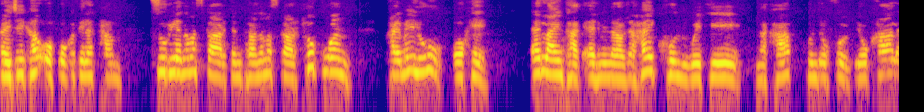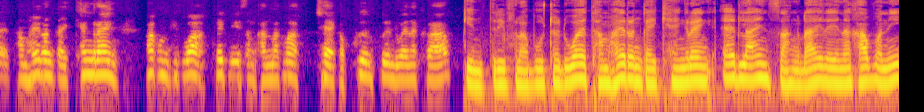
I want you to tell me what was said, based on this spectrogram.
หายใจเข้าออกปกติและทำสุริยนมัสการจันทรานมัสการทุกวัน ใครไม่รู้ โอเค แอดไลน์ถักแอดมินเราจะให้คุณวิธีนะครับ คุณจะฝึกโยคะและทำให้ร่างกายแข็งแรง ถ้าคุณคิดว่าคลิปนี้สำคัญมาก ๆ แชร์กับเพื่อน ๆ ด้วยนะครับ กินตรีฟลาบูสเตอร์ด้วยทำให้ร่างกายแข็งแรงแอดไลน์สั่งได้เลยนะครับวันนี้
